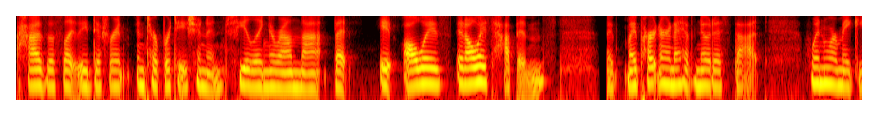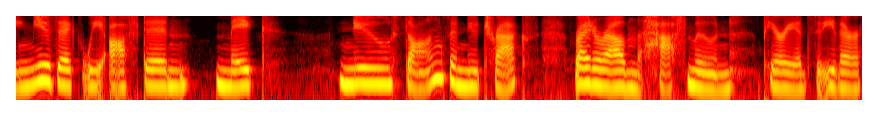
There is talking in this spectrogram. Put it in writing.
has a slightly different interpretation and feeling around that, but it always it always happens. My, my partner and I have noticed that when we're making music, we often make new songs and new tracks right around the half moon period. So either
